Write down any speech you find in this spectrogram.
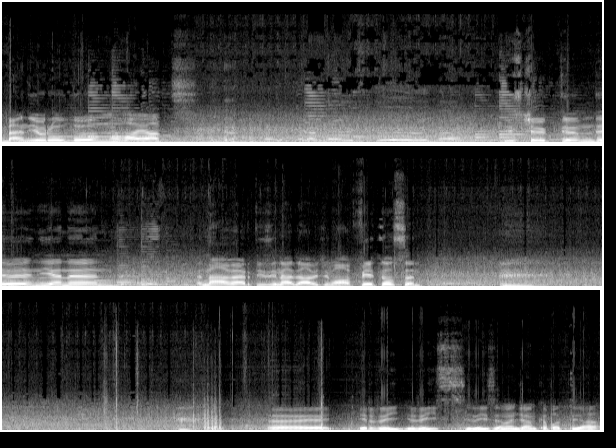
Ben yoruldum hayat. Diz çöktüm dünyanın. Ne haber dizin hadi abicim afiyet olsun. Ee, re- reis, reis hemen cam kapattı ya.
